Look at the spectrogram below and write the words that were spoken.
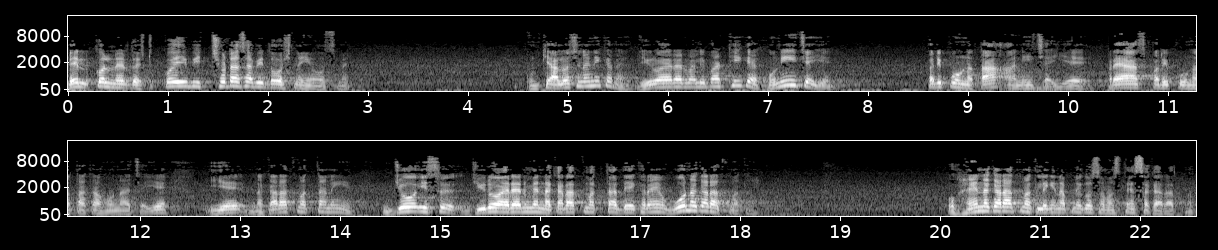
बिल्कुल निर्दिष्ट। कोई भी छोटा सा भी दोष नहीं हो उसमें। उनकी आलोचना नहीं कर रहे ज़ीरो एरर वाली बात ठीक है, होनी ही चाहिए। परिपूर्णता आनी चाहिए। प्रयास परिपूर्णता का होना चाहिए। ये नकारात्मकता नहीं है। जो इस ज़ीरो एरर में नकारात्मकता देख रहे हैं, वो नकारात्मक है। वो है नकारात्मक, लेकिन अपने को समझते हैं सकारात्मक।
